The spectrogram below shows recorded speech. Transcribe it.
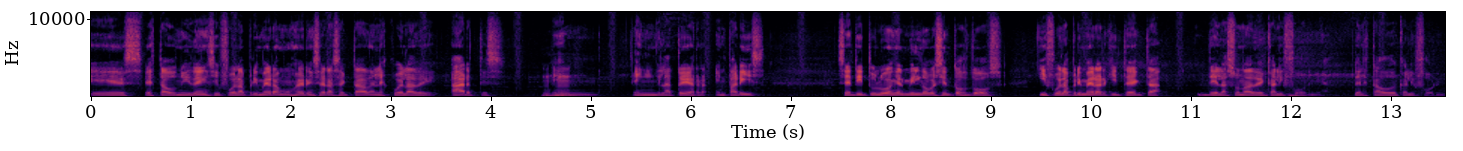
es estadounidense y fue la primera mujer en ser aceptada en la Escuela de Artes en, en Inglaterra, en París. Se tituló en el 1902 y fue la primera arquitecta de la zona de California, del estado de California,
